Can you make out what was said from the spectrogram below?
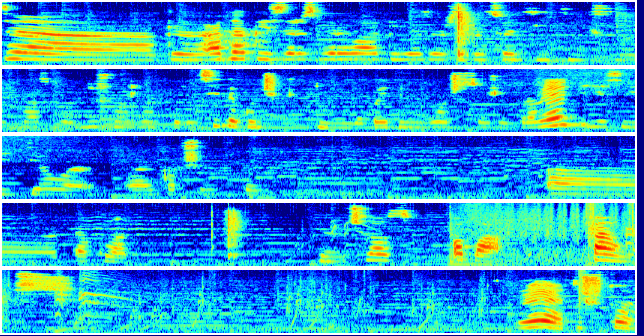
Так, однако из-за размера ларга невозможно производить их возможно, лишь возможно перенести до кончики туннеля, поэтому его очень сложно управлять, если дело, э, короче, а, Так, ладно. Я началось. Опа! Пауч! Э, ты что?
